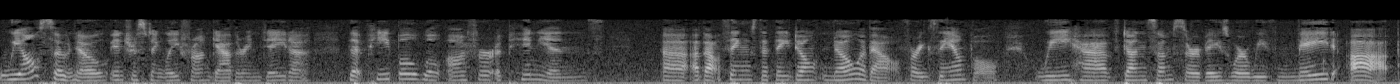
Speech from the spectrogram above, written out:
We also know, interestingly, from gathering data, that people will offer opinions uh, about things that they don't know about. For example, we have done some surveys where we've made up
